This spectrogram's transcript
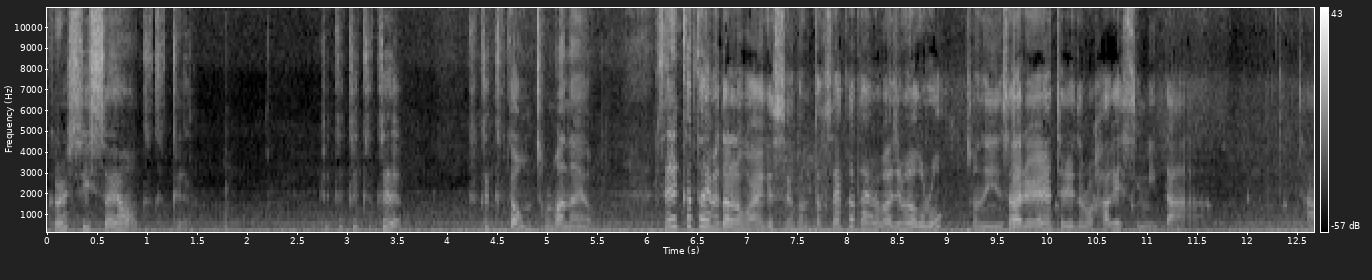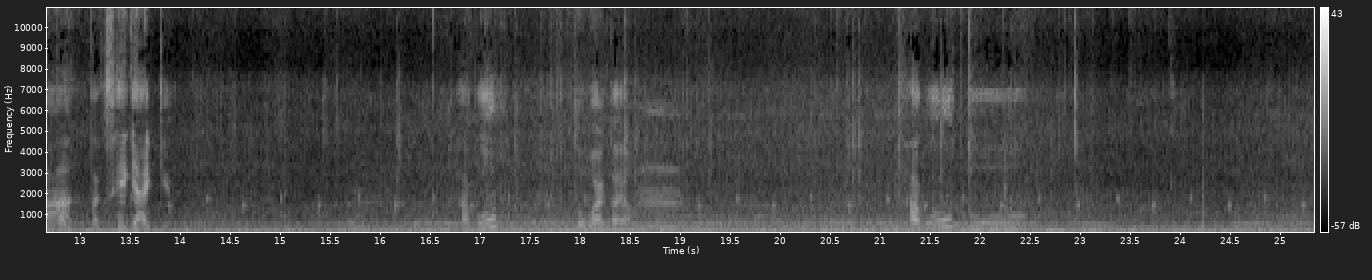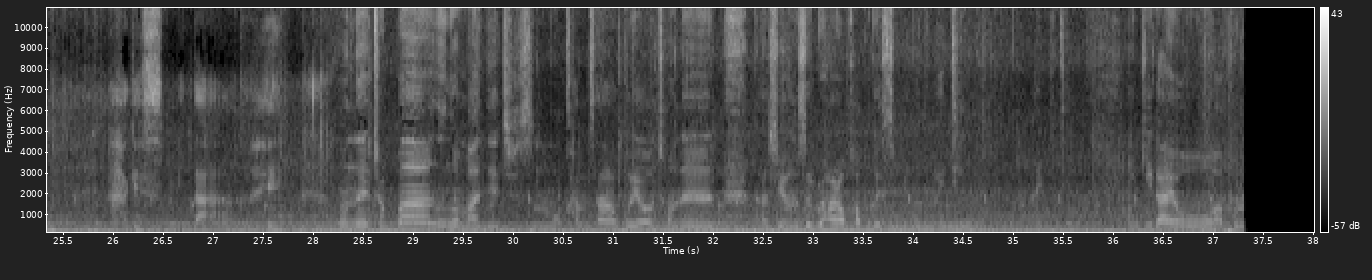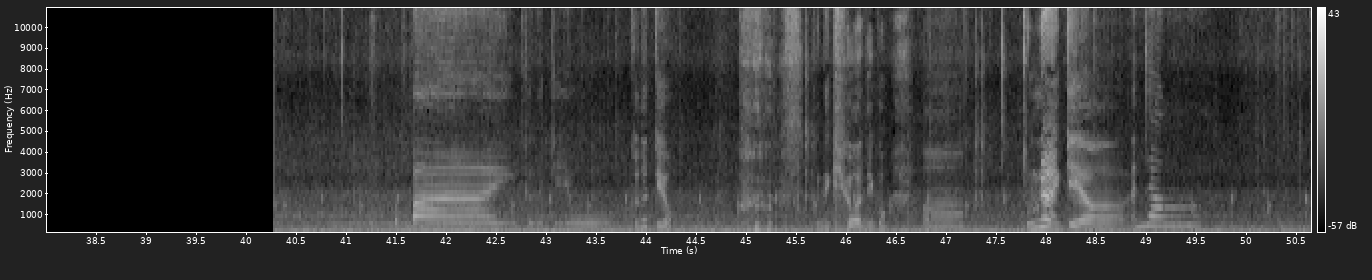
그럴 수 있어요. 크크크. 크크크크크. 크크크가 엄청 많아요. 셀카 타임 해달라고 알겠어요. 그럼 딱 셀카 타임 마지막으로 저는 인사를 드리도록 하겠습니다. 자딱 3개 할게요. 음, 하고 또 뭐 할까요 음, 하고 또 하겠습니다. 오늘 첫방 응원 많이 해주셔서 너무 감사하고요. 저는 다시 연습을 하러 가보겠습니다. 화이팅! 화이팅! 인기가요. 앞으로 빠빠이 끊을게요. 끊을게요? 끊을게요 아니고 어, 종료할게요. 안녕.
